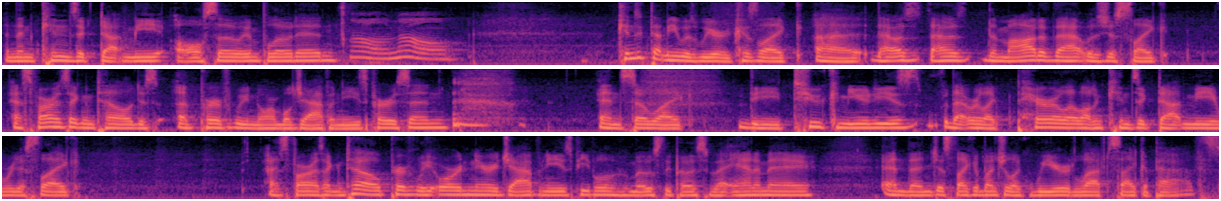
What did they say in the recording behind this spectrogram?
And then kinzik.me also imploded. Oh no. Kinzik.me was weird because like uh, that was that was the mod of that was just like as far as I can tell just a perfectly normal Japanese person, and so like the two communities that were like parallel on Kinzik.me were just like as far as I can tell perfectly ordinary Japanese people who mostly post about anime, and then just like a bunch of like weird left psychopaths.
